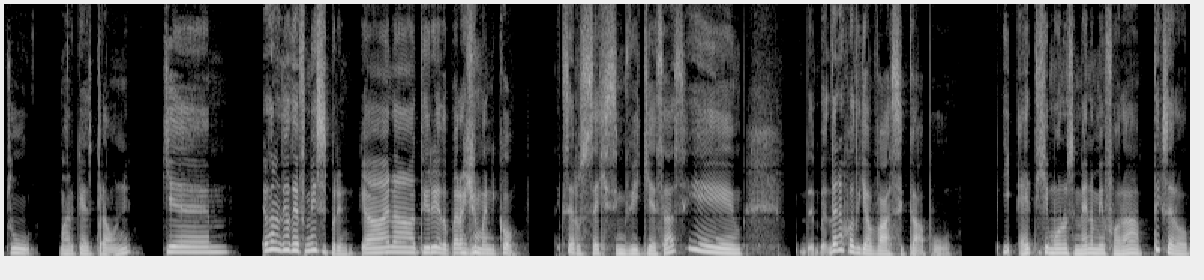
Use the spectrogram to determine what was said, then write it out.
του Μαρκές Μπράουνι και ήρθαν δύο διαφημίσεις πριν για ένα τυρί εδώ πέρα γερμανικό. Δεν ξέρω αν έχει συμβεί και εσάς ή δεν έχω διαβάσει κάπου ή έτυχε μόνο σε μένα μία φορά. Δεν ξέρω.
